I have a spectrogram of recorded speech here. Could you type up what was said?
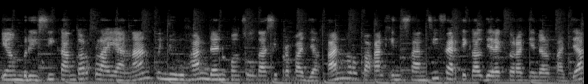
yang berisi kantor pelayanan, penyuluhan dan konsultasi perpajakan merupakan instansi vertikal Direktorat Jenderal Pajak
